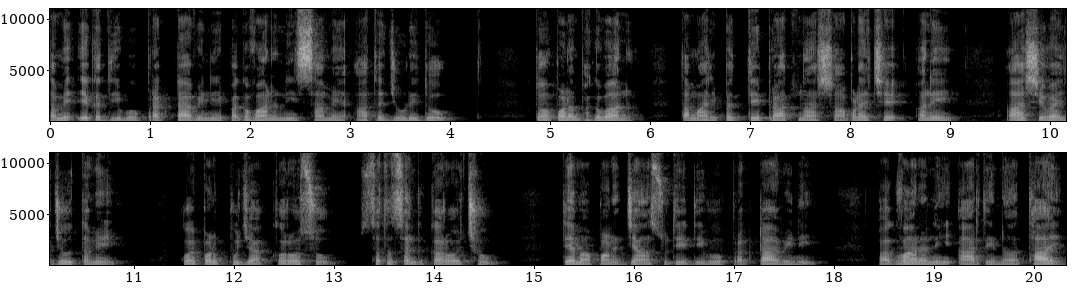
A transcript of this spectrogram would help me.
તમે એક દીવો પ્રગટાવીને ભગવાનની સામે હાથ જોડી દો, તો પણ ભગવાન તમારી બધી પ્રાર્થના સાંભળે છે અને આ સિવાય જો તમે કોઈ પણ પૂજા કરો છો, સત્સંગ કરો છો, તેમાં પણ જ્યાં સુધી દીવો પ્રગટાવીને ભગવાનની આરતી ન થાય,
